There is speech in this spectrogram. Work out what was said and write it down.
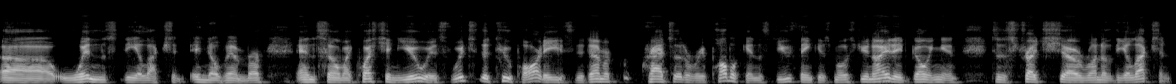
uh, wins the election in November. And so, my question to you is which of the two parties, the Democrats or the Republicans, do you think is most united going into the stretch uh, run of the election?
